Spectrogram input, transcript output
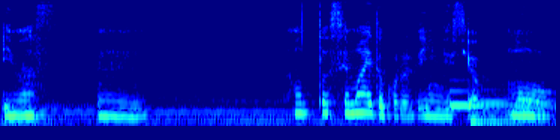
います。うん、ほんと狭いところでいいんですよ。も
